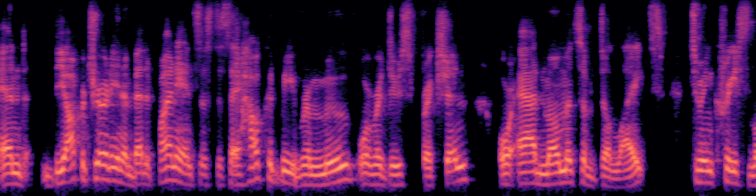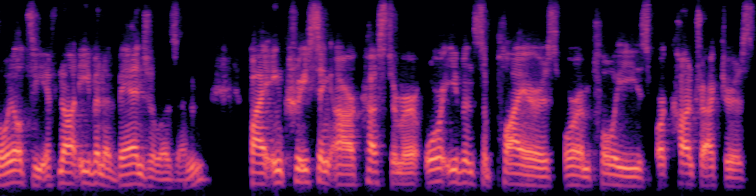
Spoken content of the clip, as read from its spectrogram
And the opportunity in embedded finance is to say how could we remove or reduce friction or add moments of delight to increase loyalty if not even evangelism by increasing our customer or even suppliers or employees or contractors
